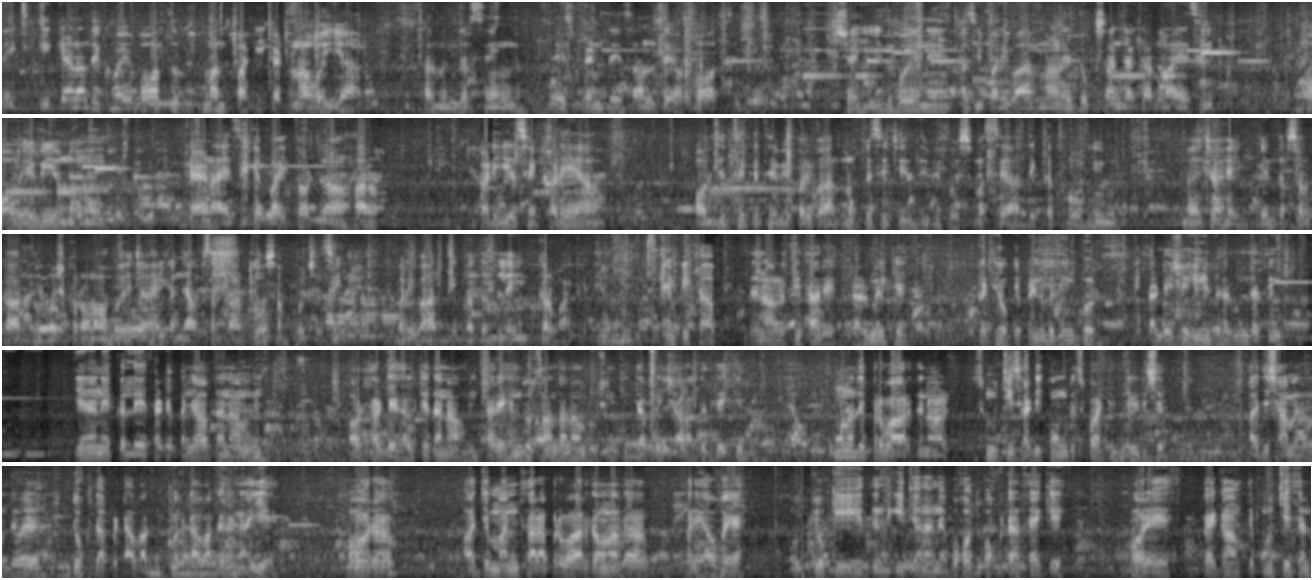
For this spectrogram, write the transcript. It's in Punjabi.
ਨਹੀਂ, ਕੀ ਕਹਿਣਾ? ਦੇਖੋ, ਇਹ ਬਹੁਤ ਮੰਦਭਾਗੀ ਘਟਨਾ ਹੋਈ ਆ। ਹਰਮਿੰਦਰ ਸਿੰਘ ਇਸ ਪਿੰਡ ਦੇ ਸਨ ਤੇ ਔਰ ਬਹੁਤ ਸ਼ਹੀਦ ਹੋਏ ਨੇ। ਅਸੀਂ ਪਰਿਵਾਰ ਨਾਲ ਇਹ ਦੁੱਖ ਸਾਂਝਾ ਕਰਨ ਆਏ ਸੀ। ਔਰ ਇਹ ਵੀ ਉਹਨਾਂ ਨੂੰ ਕਹਿਣ ਆਏ ਸੀ ਕਿ ਭਾਈ, ਤੁਹਾਡੇ ਨਾਲ ਹਰ ਘੜੀ ਅਸੀਂ ਖੜੇ ਆ ਔਰ ਜਿੱਥੇ ਕਿਤੇ ਵੀ ਪਰਿਵਾਰ ਨੂੰ ਕਿਸੇ ਚੀਜ਼ ਦੀ ਵੀ ਕੋਈ ਸਮੱਸਿਆ, ਦਿੱਕਤ ਹੋ ਗਈ ਮੈਂ ਚਾਹੇ ਕੇਂਦਰ ਸਰਕਾਰ ਤੋਂ ਕੁਝ ਕਰਾਉਣਾ ਹੋਵੇ, ਚਾਹੇ ਪੰਜਾਬ ਸਰਕਾਰ ਤੋਂ ਸਭ ਕੁਝ ਅਸੀਂ ਪਰਿਵਾਰ ਦੀ ਮਦਦ ਲਈ ਕਰਵਾ ਕੇ ਦਿਆਂਗੇ ਐਮਪੀ ਸਾਹਿਬ ਦੇ ਨਾਲ ਅਸੀਂ ਸਾਰੇ ਰਲ ਮਿਲ ਕੇ ਇਕੱਠੇ ਹੋ ਕੇ ਪਿੰਡ ਬਦੀਨਪੁਰ ਸਾਡੇ ਸ਼ਹੀਦ ਹਰਮਿੰਦਰ ਸਿੰਘ ਜਿਨ੍ਹਾਂ ਨੇ ਇਕੱਲੇ ਸਾਡੇ ਪੰਜਾਬ ਦਾ ਨਾਮ ਨਹੀਂ ਔਰ ਸਾਡੇ ਹਲਕੇ ਦਾ ਨਾਮ ਨਹੀਂ, ਸਾਰੇ ਹਿੰਦੁਸਤਾਨ ਦਾ ਨਾਮ ਰੋਸ਼ਨ ਕੀਤਾ, ਆਪਣੀ ਸ਼ਹਾਦਤ ਦੇ ਕੇ। ਉਹਨਾਂ ਦੇ ਪਰਿਵਾਰ ਦੇ ਨਾਲ ਸਮੁੱਚੀ ਸਾਡੀ ਕਾਂਗਰਸ ਪਾਰਟੀ ਦੀ ਲੀਡਰਸ਼ਿਪ ਅੱਜ ਸ਼ਾਮਿਲ ਹੁੰਦੇ ਹੋਏ ਦੁੱਖ ਦਾ ਪਟਾਵਾ ਪ੍ਰਗਟਾਵਾ ਕਰਨ ਆਈ ਹੈ। ਔਰ ਅੱਜ ਮਨ ਸਾਰਾ ਪਰਿਵਾਰ ਦਾ ਉਹਨਾਂ ਦਾ ਭਰਿਆ ਹੋਇਆ ਕਿਉਂਕਿ ਜ਼ਿੰਦਗੀ 'ਚ ਇਹਨਾਂ ਨੇ ਬਹੁਤ ਔਕੜਾਂ ਸਹਿ ਕੇ ਔਰ ਇਸ ਪੈਗਾਮ ਤੇ ਪਹੁੰਚੇ ਸਨ।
